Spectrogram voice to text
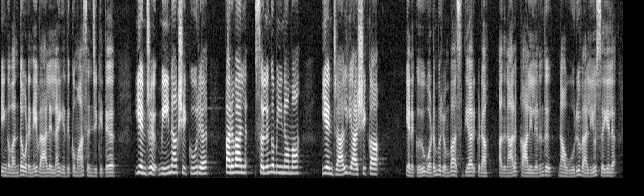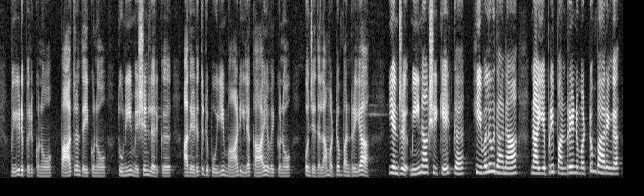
இங்க வந்த உடனே வேலையெல்லாம் எதுக்குமா செஞ்சுக்கிட்டு? என்று மீனாட்சி கூற பரவாயில்ல சொல்லுங்க மீனாமா என்றாள் யாஷிகா. எனக்கு உடம்பு ரொம்ப அசதியா இருக்குடா. அதனால காலையில இருந்து நான் ஒரு வேலையும் செய்யல. வீடு பெருக்கணும் பாத்திரம் தேய்க்கணும் துணி மிஷின்ல இருக்கு. அதை எடுத்துட்டு போய் மாடியில காய வைக்கணும். கொஞ்சம் இதெல்லாம் மட்டும் பண்றியா? என்று மீனாட்சி கேட்க இவ்வளவுதானா? நான் எப்படி பண்றேன்னு மட்டும் பாருங்க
